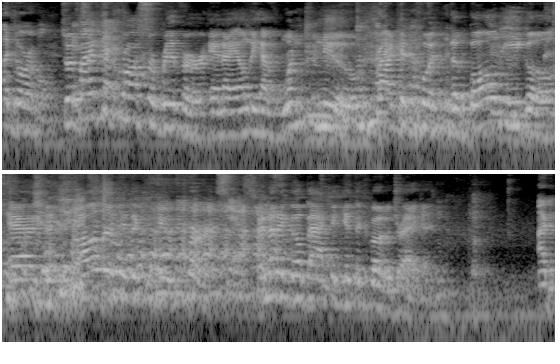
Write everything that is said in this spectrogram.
adorable. So if It's I have okay. to cross a river and I only have one canoe, I could put the bald eagle and Olive in the canoe first, and then I go back and get the Komodo dragon. I,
